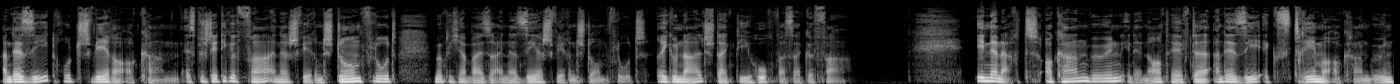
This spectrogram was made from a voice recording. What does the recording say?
An der See droht schwerer Orkan. Es besteht die Gefahr einer schweren Sturmflut, möglicherweise einer sehr schweren Sturmflut. Regional steigt die Hochwassergefahr. In der Nacht Orkanböen in der Nordhälfte, an der See extreme Orkanböen.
